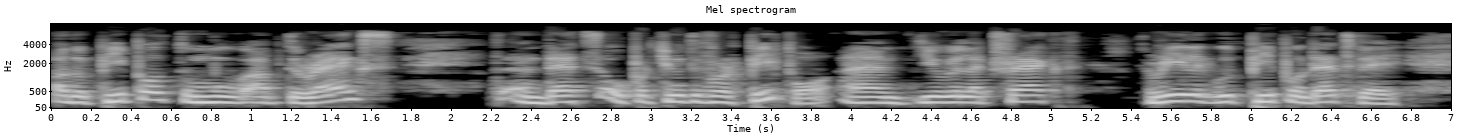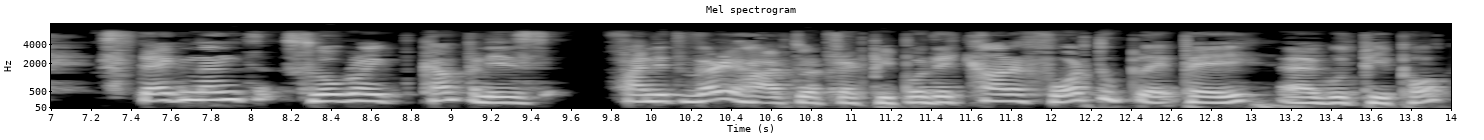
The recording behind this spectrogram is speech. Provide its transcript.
other people to move up the ranks and that's opportunity for people and you will attract really good people that way. Stagnant, slow growing companies find it very hard to attract people. They can't afford to play, pay uh, good people.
